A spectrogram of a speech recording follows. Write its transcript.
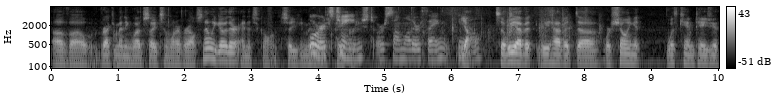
of uh, recommending websites and whatever else. And then we go there and it's gone. So you can move or it's paper. changed or some other thing, you Yeah. know. So we have it. We have it. Uh, we're showing it with Camtasia.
